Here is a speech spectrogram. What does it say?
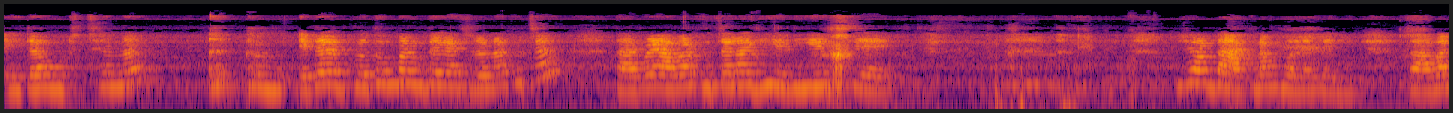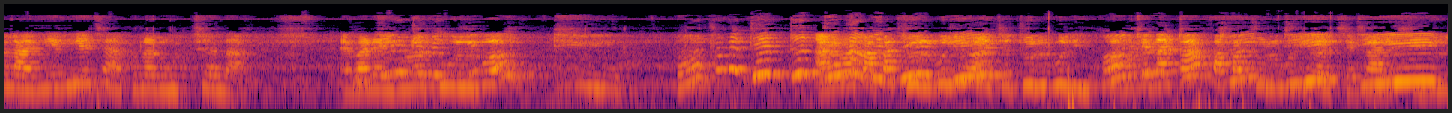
এটা উঠছে না। এটা প্রথমবার উঠে গেছিল না খুচা? তারপরে আবার খুচা লাগিয়ে দিয়েছে। সব ডাক নাম বলে ফেলি। তো আবার লাগিয়ে দিয়েছে এখন আর উঠছে না। এবার এইগুলো তুলবো। আর আমার পাপা চুলবুলি হয়েছে চুলবুলি। পাপাকে দেখা পাপা চুলবুলি হয়েছে গালে সিঁদুর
